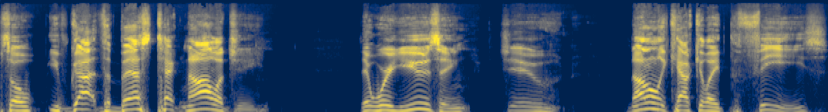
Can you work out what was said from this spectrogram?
so you've got the best technology that we're using to not only calculate the fees,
